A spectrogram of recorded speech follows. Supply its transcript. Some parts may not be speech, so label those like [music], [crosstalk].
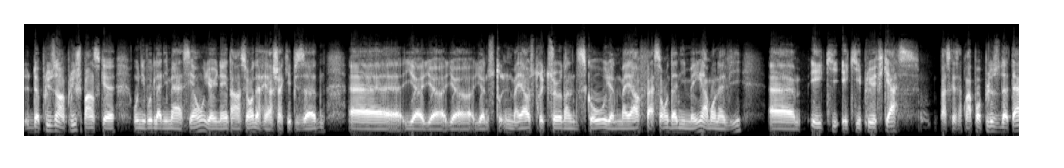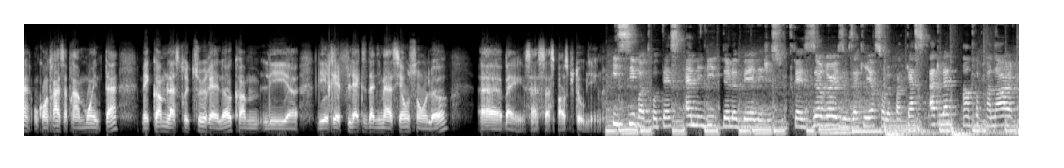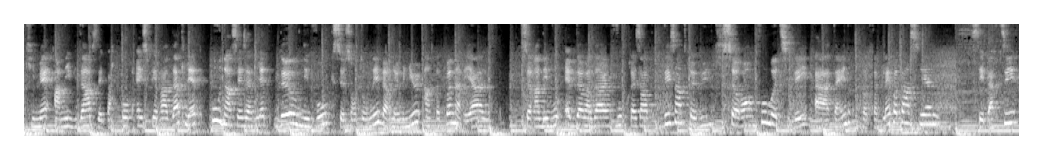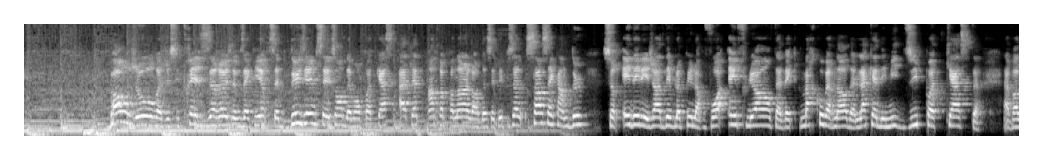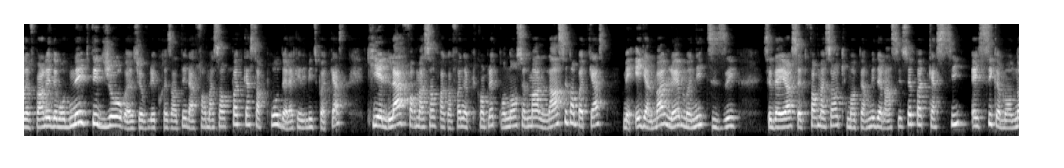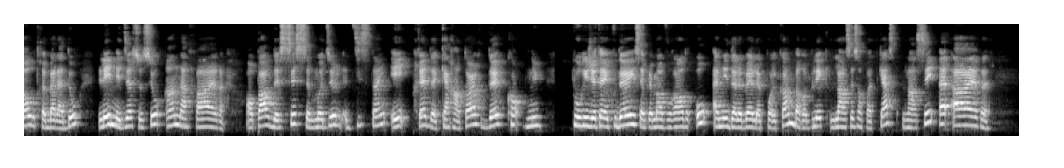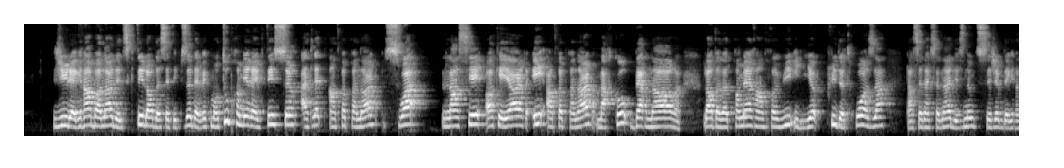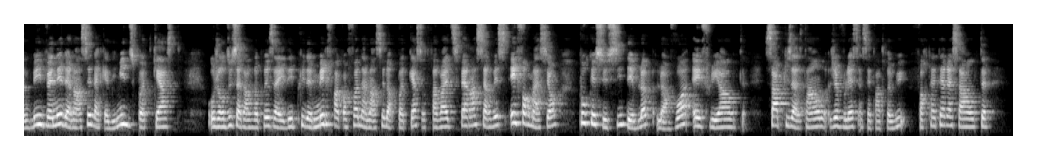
de plus en plus, je pense que au niveau de l'animation, il y a une intention derrière chaque épisode. Euh, il y a, une, meilleure structure dans le discours, il y a une meilleure façon d'animer, à mon avis, euh, et, qui, est plus efficace parce que ça prend pas plus de temps. Au contraire, ça prend moins de temps. Mais comme la structure est là, comme les, euh, les réflexes d'animation sont là, euh, ben ça, se passe plutôt bien. Ici votre hôtesse Amélie Delobel et je suis très heureuse de vous accueillir sur le podcast Athlète Entrepreneur qui met en évidence des parcours inspirants d'athlètes ou d'anciens athlètes de haut niveau qui se sont tournés vers le milieu entrepreneurial. Ce rendez-vous hebdomadaire vous présente des entrevues qui seront vous motiver à atteindre votre plein potentiel. C'est parti! Bonjour, je suis très heureuse de vous accueillir pour cette deuxième saison de mon podcast Athlète Entrepreneur lors de cet épisode 152 sur aider les gens à développer leur voix influente avec Marco Bernard de l'Académie du podcast. Avant de vous parler de mon invité du jour, je voulais présenter la formation Podcaster Pro de l'Académie du podcast, qui est la formation francophone la plus complète pour non seulement lancer ton podcast, mais également le monétiser. C'est d'ailleurs cette formation qui m'a permis de lancer ce podcast-ci, ainsi que mon autre balado, les médias sociaux en affaires. On parle de six modules distincts et près de 40 heures de contenu. Pour y jeter un coup d'œil, simplement vous rendre au amidelebel.com baroblique lancer son podcast, lancer ER. J'ai eu le grand bonheur de discuter lors de cet épisode avec mon tout premier invité sur Athlète Entrepreneur, soit l'ancien hockeyeur et entrepreneur Marco Bernard. Lors de notre première entrevue il y a plus de trois ans, l'ancien actionnaire des Inuits du Cégep de Granby, venait de lancer l'Académie du podcast. Aujourd'hui, cette entreprise a aidé plus de 1000 francophones à lancer leur podcast au travers de différents services et formations pour que ceux-ci développent leur voix influente. Sans plus attendre, je vous laisse à cette entrevue fort intéressante.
